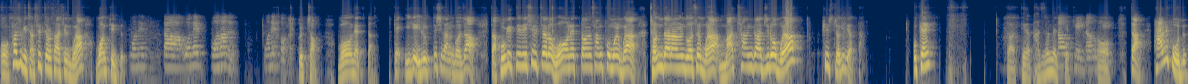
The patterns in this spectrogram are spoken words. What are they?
어 사실 괜찮아 실제로 사실 뭐야 wanted 원했다. 원했 원하는. 원했던. 그렇죠 원했다 오케이? 이게 일로 뜻이 가는 거죠 자 고객들이 실제로 원했던 상품을 뭐야 전달하는 것은 뭐야 마찬가지로 뭐야 필수적이 되었다 오케이 자 뒤에 다시 설명해 나도 줄게 오케이. 어. 오케이. 자 헨리포드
